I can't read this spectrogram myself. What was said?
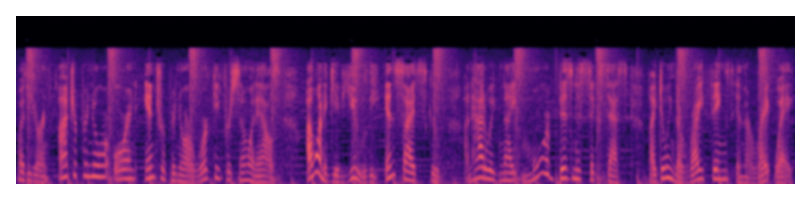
Whether you're an entrepreneur or an entrepreneur working for someone else, I want to give you the inside scoop on how to ignite more business success by doing the right things in the right way.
